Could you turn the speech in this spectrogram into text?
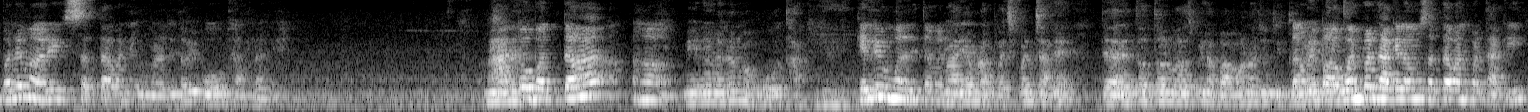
ભલે મારી સત્તાવનની ઉંમર હતી તો એ બહુ થાક લાગે. આ તો બધા હા. મેં એના લગ્નમાં બહુ થાકી ગઈ. કેટલી ઉંમર હતી મારી તમારી હમણાં પચપન ચાલે. ત્યારે તો ત્રણ વર્ષ પહેલા બાવન જ હતી. તમે બાવન પર થાકેલા હું સત્તાવન પર થાકી.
